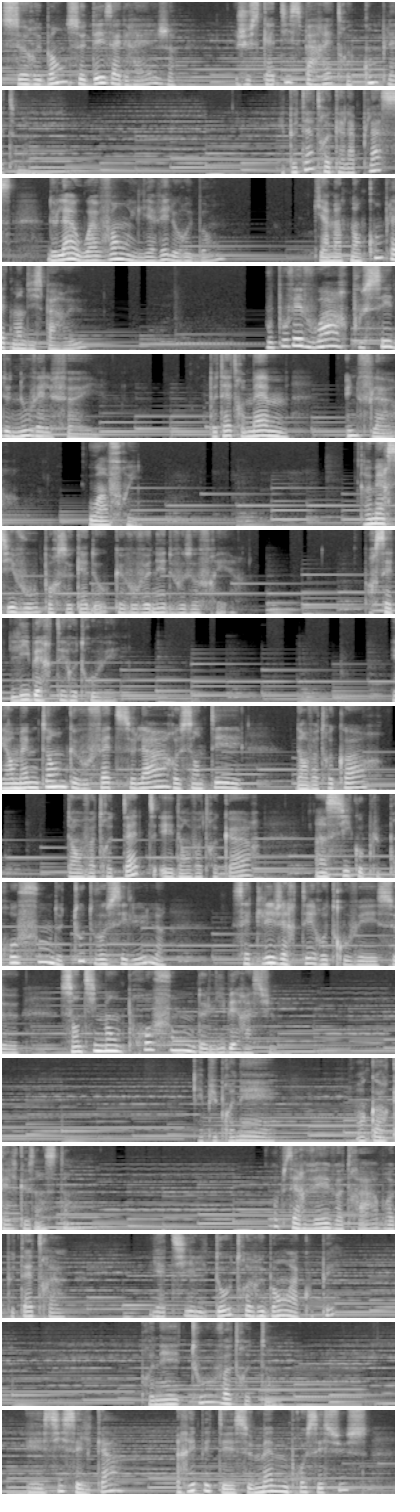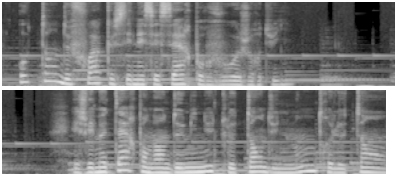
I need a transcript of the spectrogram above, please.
ce ruban se désagrège jusqu'à disparaître complètement. Et peut-être qu'à la place de là où avant il y avait le ruban, qui a maintenant complètement disparu, vous pouvez voir pousser de nouvelles feuilles, peut-être même une fleur ou un fruit. Remerciez-vous pour ce cadeau que vous venez de vous offrir, pour cette liberté retrouvée. Et en même temps que vous faites cela, ressentez dans votre corps, dans votre tête et dans votre cœur, ainsi qu'au plus profond de toutes vos cellules, cette légèreté retrouvée, ce sentiment profond de libération. Et puis prenez encore quelques instants. Observez votre arbre, peut-être y a-t-il d'autres rubans à couper Prenez tout votre temps. Et si c'est le cas, répétez ce même processus autant de fois que c'est nécessaire pour vous aujourd'hui. Et je vais me taire pendant deux minutes le temps d'une montre, le temps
